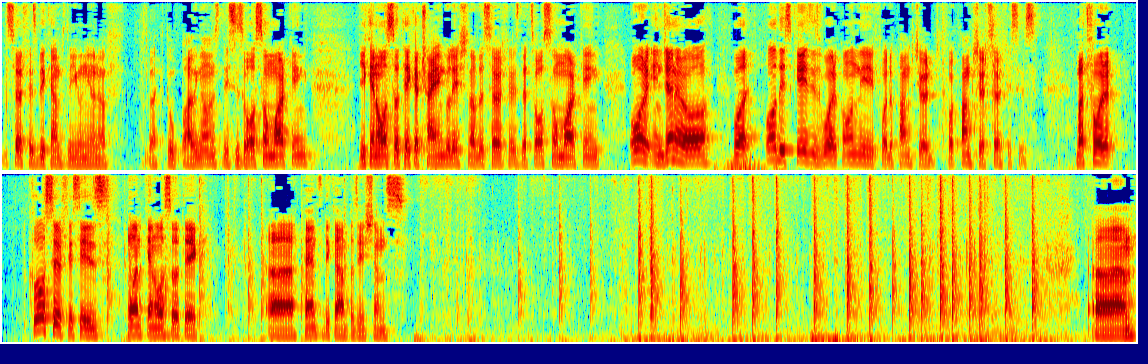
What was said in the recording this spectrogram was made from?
the surface becomes the union of like two polygons. This is also marking. You can also take a triangulation of the surface that's also marking. Or in general, well, all these cases work only for the punctured for punctured surfaces. But for closed surfaces, one can also take uh, decompositions. Um,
